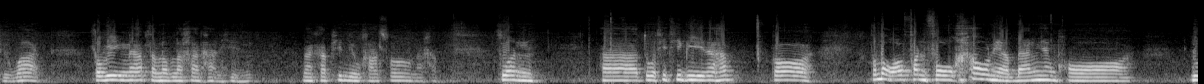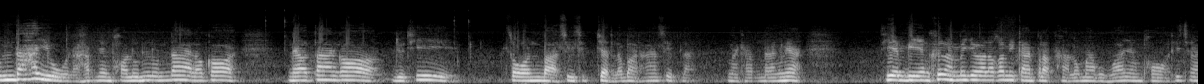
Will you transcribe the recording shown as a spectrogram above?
ถือว่าสวิงนะครับสำหรับราคาถ่านหินนะครับที่นิวคาสเซิลนะครับ ส่วนตัว TTB นะครับ ก็ต้องบอกว่าฟันโฟเข้าเนี่ยแบงก์ยังพอลุ้นได้อยู่นะครับ ยังพอลุ้นลุ้นได้ แล้วก็แนวต้านก็อยู่ที่โซนบาท 47 และบาท 50แหละ นะครับแบงก์เนี่ย TMB ยังขึ้นมาไม่เยอะแล้วก็มีการปรับฐานลงมาผมว่ายังพอที่จะ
